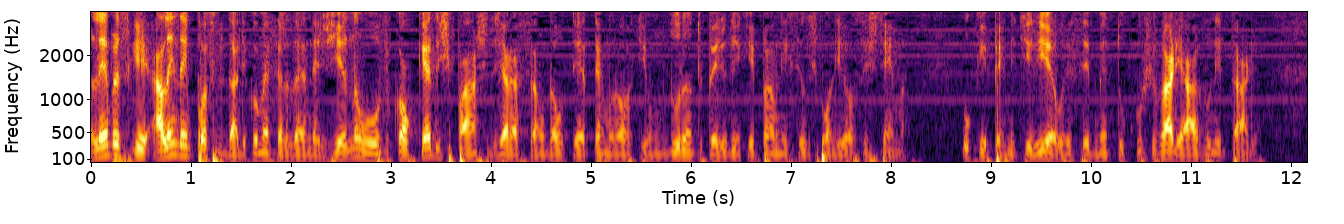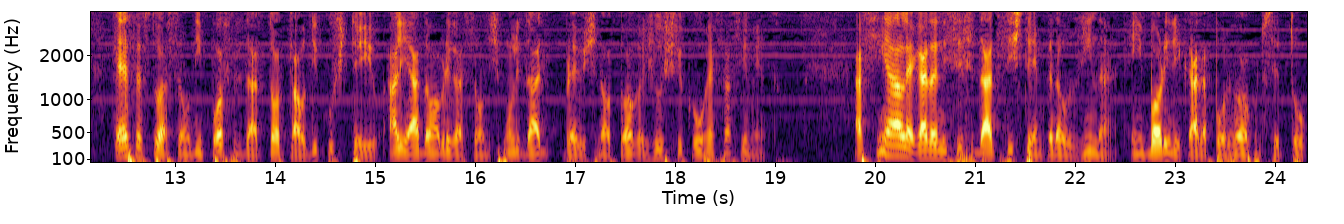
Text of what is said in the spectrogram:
Lembra-se que, além da impossibilidade de comercializar a energia, não houve qualquer despacho de geração da UTE Termonorte 1 durante o período em que permaneceu disponível ao sistema, o que permitiria o recebimento do custo variável unitário, essa situação de impossibilidade total de custeio, aliada a uma obrigação de disponibilidade prevista na outorga, justificou o ressarcimento. Assim, a alegada necessidade sistêmica da usina, embora indicada por órgãos do setor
